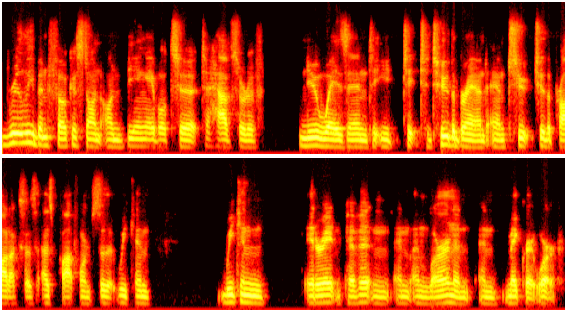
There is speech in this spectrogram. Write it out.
really been focused on on being able to to have sort of new ways in to eat to, to, to the brand and to to the products as as platforms so that we can we can iterate and pivot and and, and learn and and make great work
